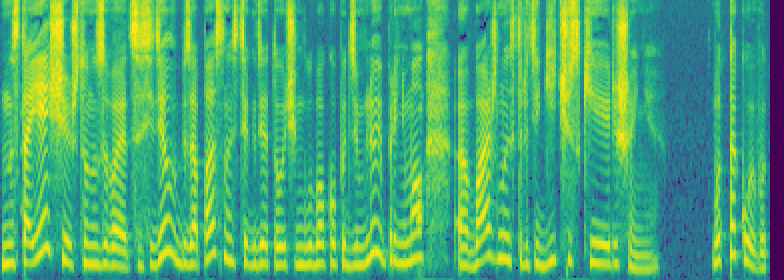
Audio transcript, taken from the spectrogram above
настоящий, что называется, сидел в безопасности где-то очень глубоко под землей и принимал важные стратегические решения. Вот такой вот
